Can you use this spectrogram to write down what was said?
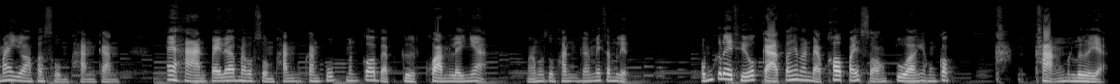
ไม่ยอมผสมพันธุ์กันให้หารไปแล้วมันผสมพันธุ์กันปุ๊บมันก็แบบเกิดควันอะไรเงี้ยมันผสมพันธุ์กันไม่สำเร็จ ผมก็เลยถือโอกาสต้องให้มันแบบเข้าไปสองตัวเงี้ยผมก็ขังมันเลยอะ่ะ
